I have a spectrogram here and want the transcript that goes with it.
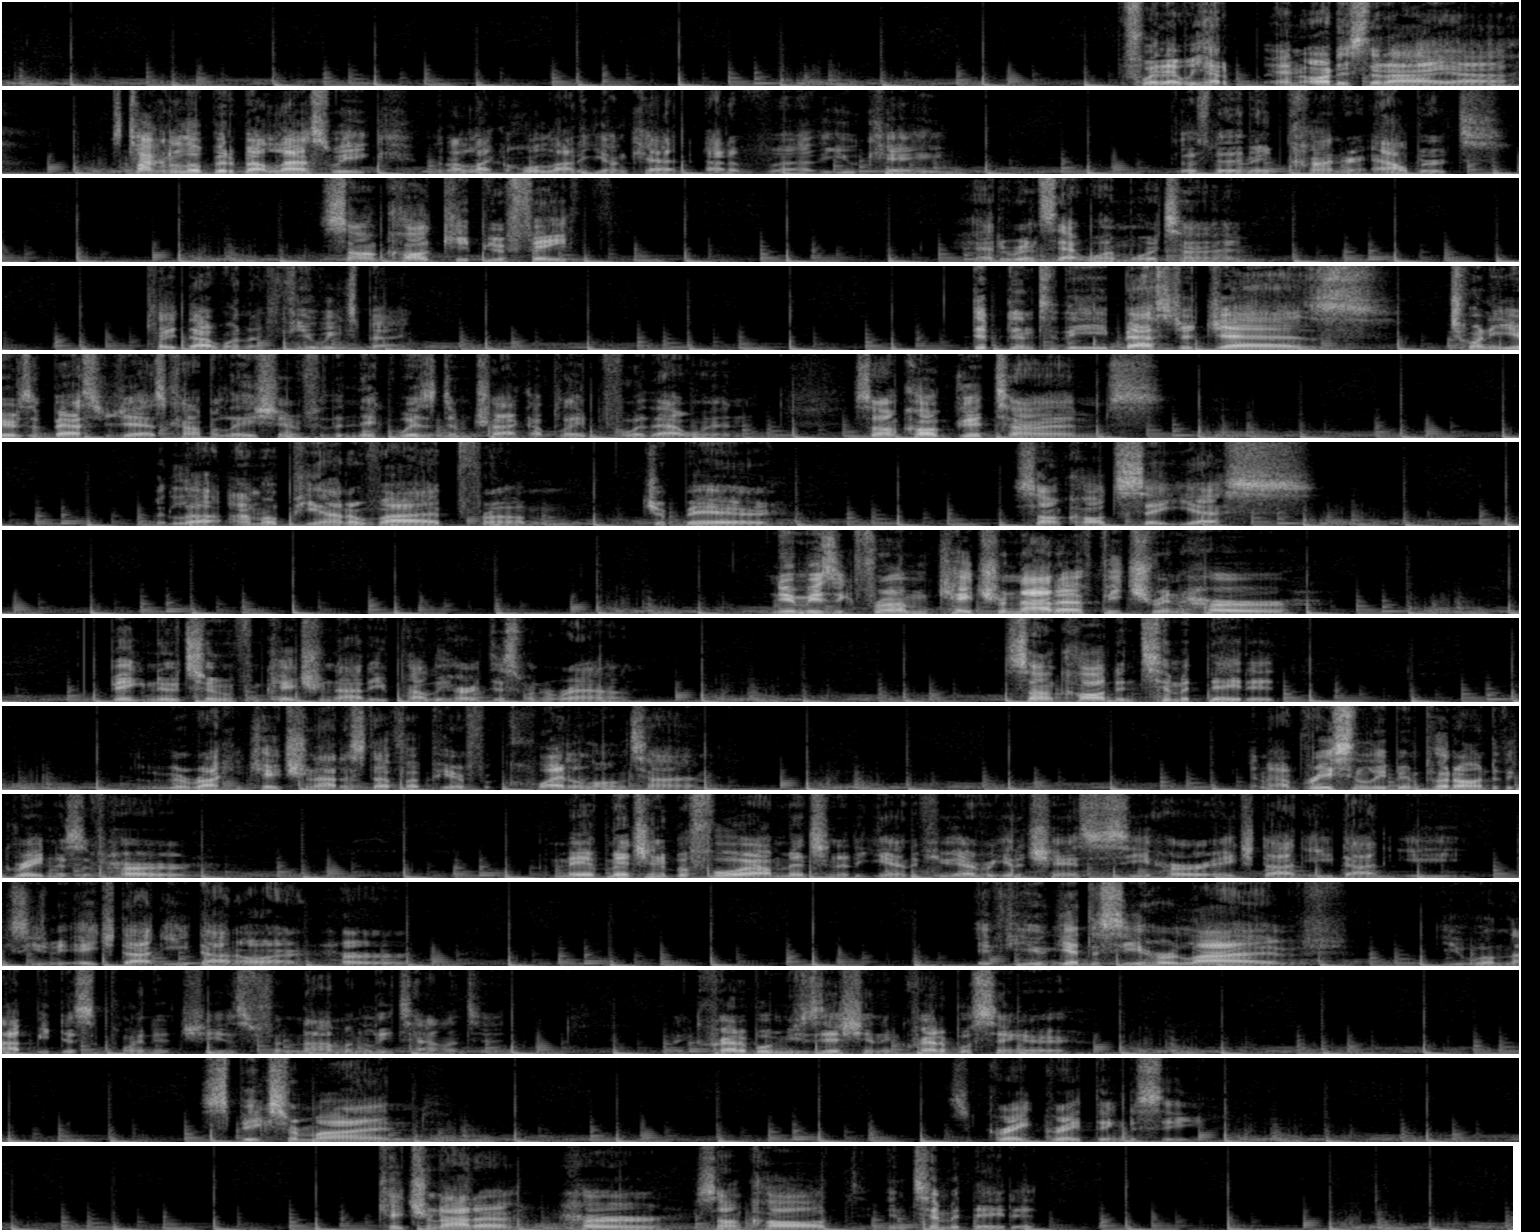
Before that, we had an artist that I uh, was talking a little bit about last week that I like a whole lot, a young cat out of uh, the UK. Goes by the name Connor Alberts. Song called Keep Your Faith. Had to rinse that one more time. Played that one a few weeks back. Dipped into the Bastard Jazz 20 Years of Bastard Jazz compilation for the Nick Wisdom track I played before that one. Song called Good Times. With a little amapiano vibe from Jabair. Song called Say Yes. New music from Kaytranada featuring her. Big new tune from Kaytranada. You probably heard this one around. Song called Intimidated. We've been rocking Kaytranada stuff up here for quite a long time. And I've recently been put on to the greatness of her. I may have mentioned it before, I'll mention it again. If you ever get a chance to see her, H.E.E, excuse me, H.E.R, her. If you get to see her live, you will not be disappointed. She is phenomenally talented. An incredible musician, incredible singer. Speaks her mind. It's a great, great thing to see. Kaytranada, her song called Intimidated.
